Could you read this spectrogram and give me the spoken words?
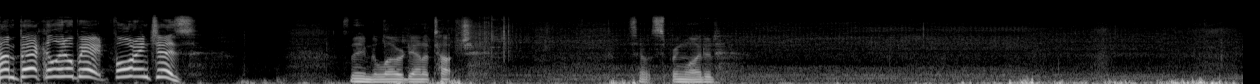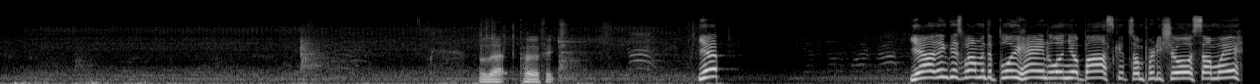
Come back a little bit, four inches. Just need him to lower it down a touch. So it's spring loaded. Look at that, perfect. Yep. Yeah, I think there's one with the blue handle on your baskets, I'm pretty sure, somewhere.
